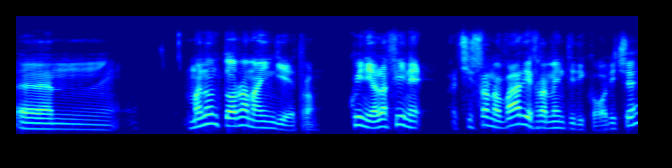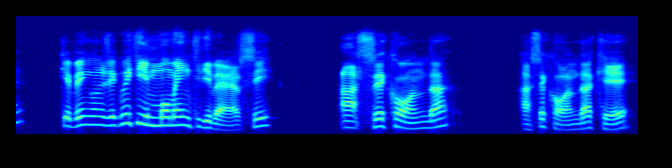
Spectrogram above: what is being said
Um, ma non torna mai indietro. Quindi alla fine ci sono vari frammenti di codice che vengono eseguiti in momenti diversi a seconda, a seconda che,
